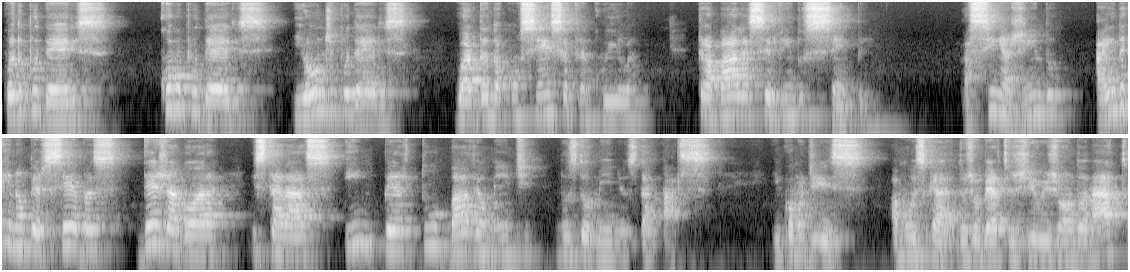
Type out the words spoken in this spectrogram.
Quando puderes, como puderes e onde puderes, guardando a consciência tranquila, trabalha servindo sempre Assim agindo, ainda que não percebas, desde agora estarás imperturbavelmente nos domínios da paz. E como diz a música do Gilberto Gil e João Donato,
